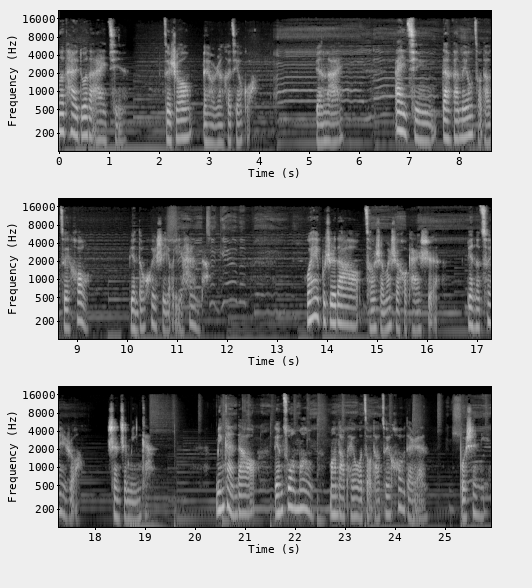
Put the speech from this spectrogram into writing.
了太多的爱情，最终没有任何结果。原来，爱情但凡没有走到最后，便都会是有遗憾的。我也不知道从什么时候开始，变得脆弱，甚至敏感，敏感到连做梦梦到陪我走到最后的人不是你，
